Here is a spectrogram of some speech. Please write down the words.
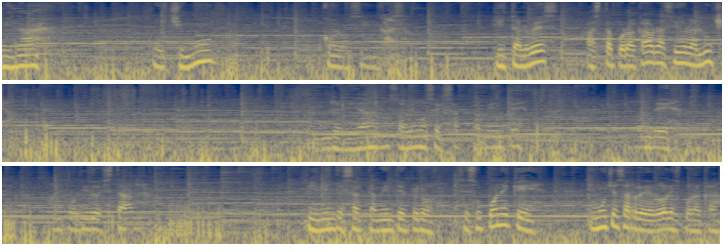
caminar los chimú con los incas. Y tal vez hasta por acá habrá sido la lucha. En realidad no sabemos exactamente dónde podido estar viviendo exactamente, pero se supone que en muchos alrededores por acá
